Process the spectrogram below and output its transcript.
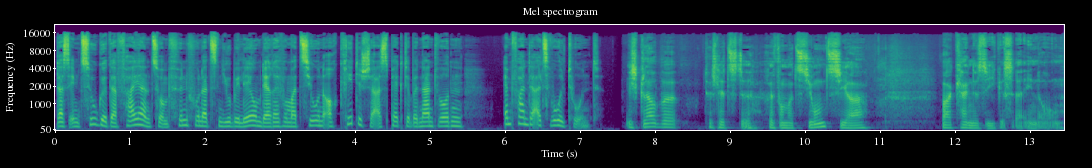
Dass im Zuge der Feiern zum 500. Jubiläum der Reformation auch kritische Aspekte benannt wurden, empfand er als wohltuend. Ich glaube, das letzte Reformationsjahr war keine Siegeserinnerung.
